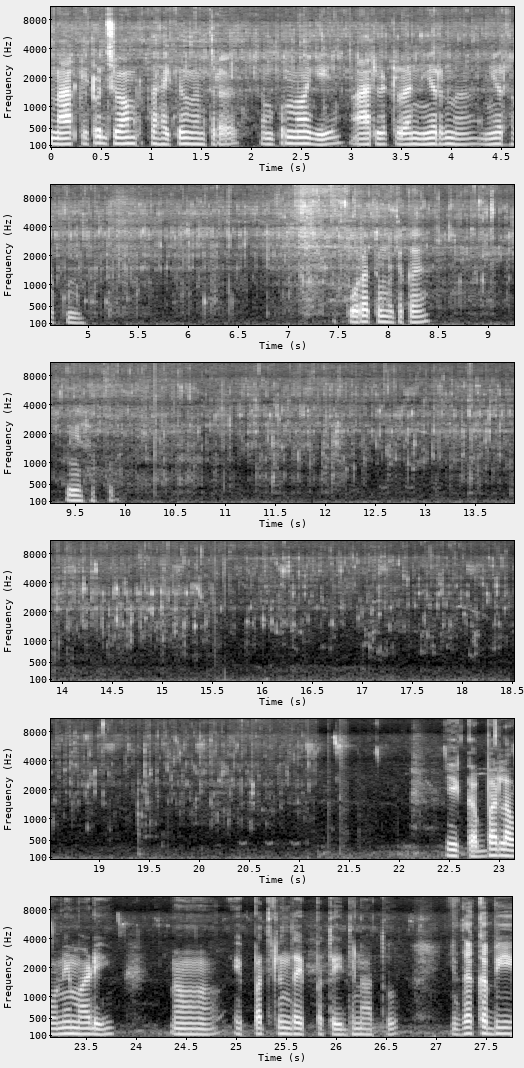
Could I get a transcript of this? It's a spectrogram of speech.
ನಾಲ್ಕು ಲೀಟ್ರ್ ಜೀವಾಮೃತ ಹಾಕಿದ ನಂತರ ಸಂಪೂರ್ಣವಾಗಿ ಆರು ಲೀಟ್ರ್ ನೀರನ್ನ ನೀರು ಹಾಕೋದು ಪೂರ ತುಂಬತಕ್ಕ ನೀರು ಹಾಕೋದು ಈ ಕಬ್ಬ ಲವಣಿ ಮಾಡಿ ಇಪ್ಪತ್ತರಿಂದ ಇಪ್ಪತ್ತೈದು ದಿನ ಆಯ್ತು. ಇದ ಕಬ್ಬಿಗೆ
